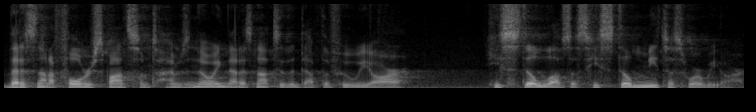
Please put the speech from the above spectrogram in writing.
that it's not a full response sometimes, knowing that it's not to the depth of who we are. He still loves us, He still meets us where we are.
